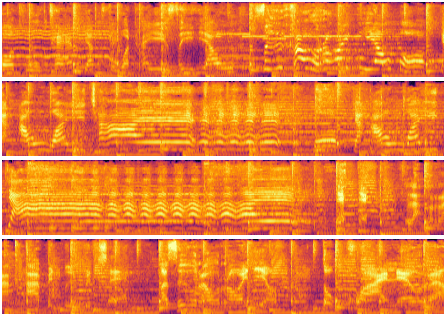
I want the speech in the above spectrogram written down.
ก็ถูกแถมยังตรวจให้เสียว ซื้อเข้าร้อยเดียวบอกจะเอาไว้ใช้บอกจะเอาไว้จ่ายละราคาเป็นหมื่นเป็นแสน มาซื้อเราร้อยเดียว ตกควายแล้วเรา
